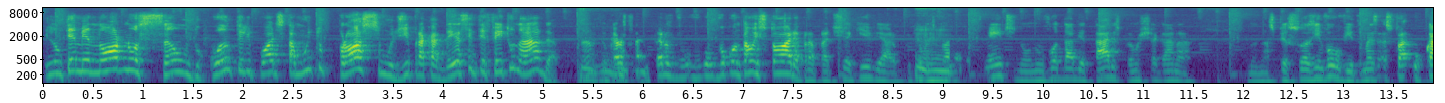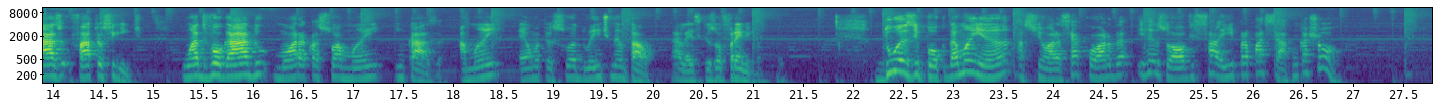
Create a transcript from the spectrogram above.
ele não tem a menor noção do quanto ele pode estar muito próximo de ir para a cadeia sem ter feito nada. Né? Uhum. Eu quero, eu quero vou, vou, contar uma história para ti aqui, Viaro, porque é uma uhum. história recente, não, não vou dar detalhes para não chegar na, nas pessoas envolvidas, mas o caso, o fato é o seguinte: um advogado mora com a sua mãe em casa. A mãe é uma pessoa doente mental, ela é esquizofrênica. Duas e pouco da manhã, a senhora se acorda e resolve sair para passear com o cachorro.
